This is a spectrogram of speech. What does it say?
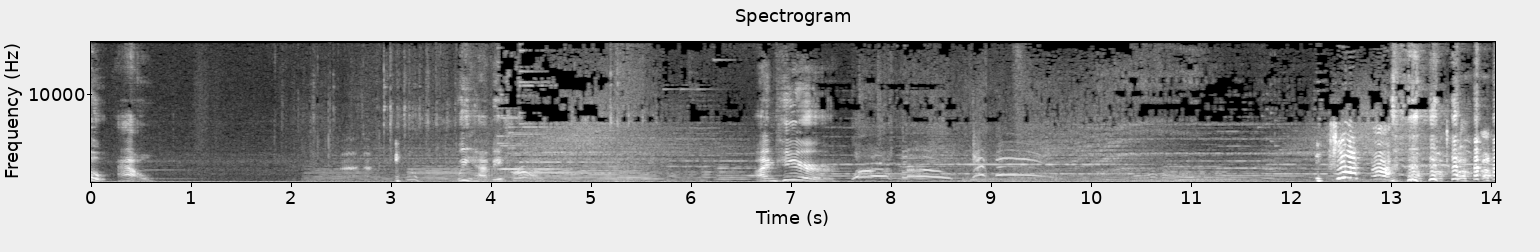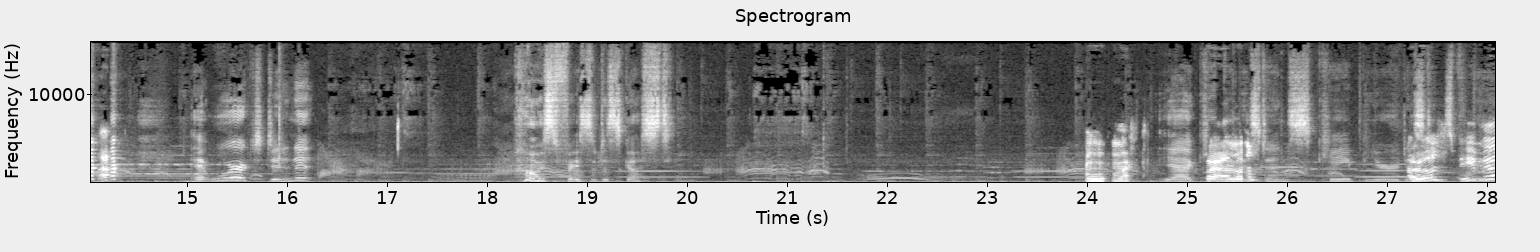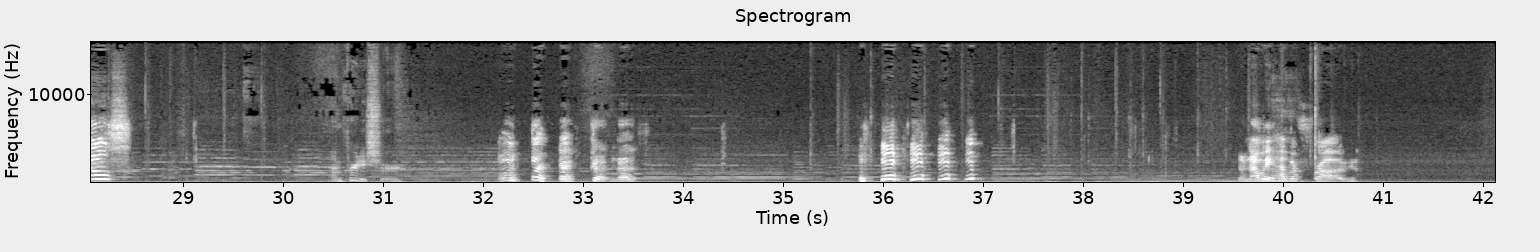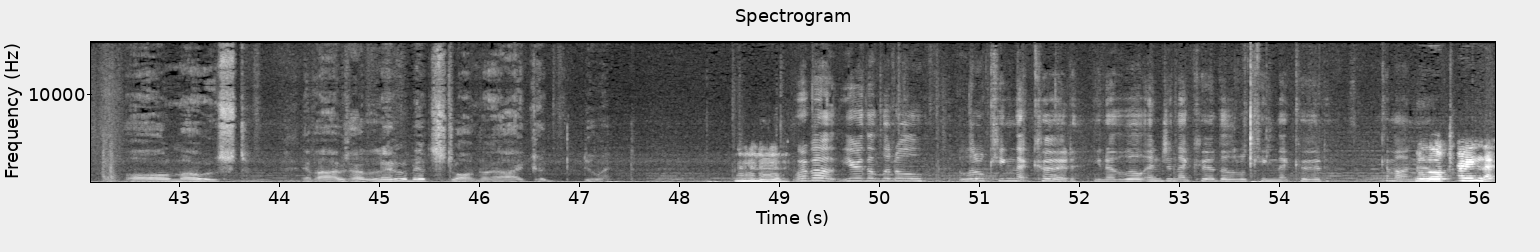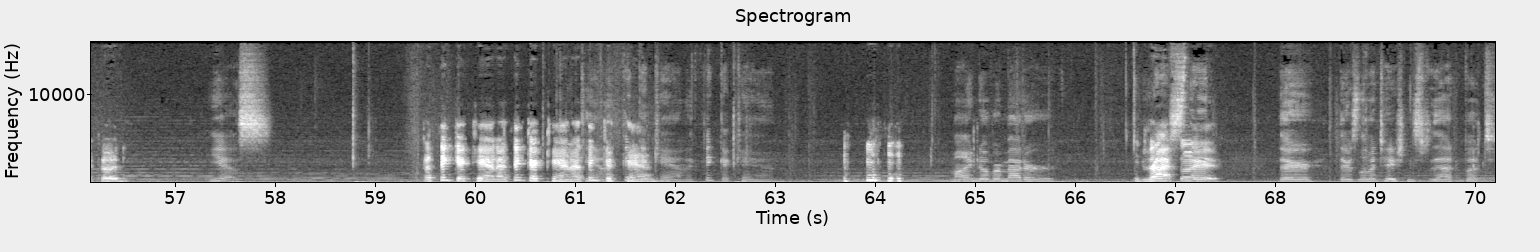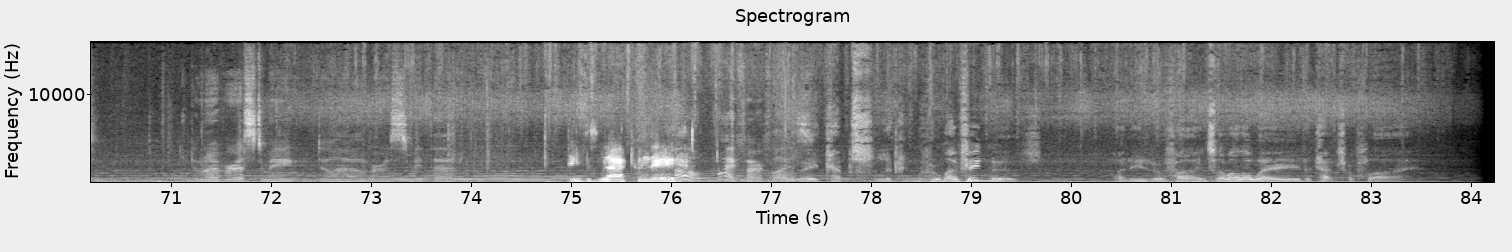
Oh, ow. We have a frog. I'm here. It worked, didn't it? Oh, his face of disgust. Yeah, keep your distance. Keep your distance. Are those please. females? I'm pretty sure. Oh my goodness. so now we have a um, frog. Almost. If I was a little bit stronger, I could do it. Mm-hmm. What about you're the little little king that could? You know, the little engine that could, the little king that could. Come on The little train that could. Yes. I think I can. I think I can. I think I I can. think I can. I think I can. Mind over matter. Exactly. There, there's limitations to that, but don't overestimate. Don't overestimate that. Exactly. Oh, hi, fireflies. They kept slipping through my fingers. Oh my goodness. They kept slipping through my fingers. I need to find some other way to catch a fly.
